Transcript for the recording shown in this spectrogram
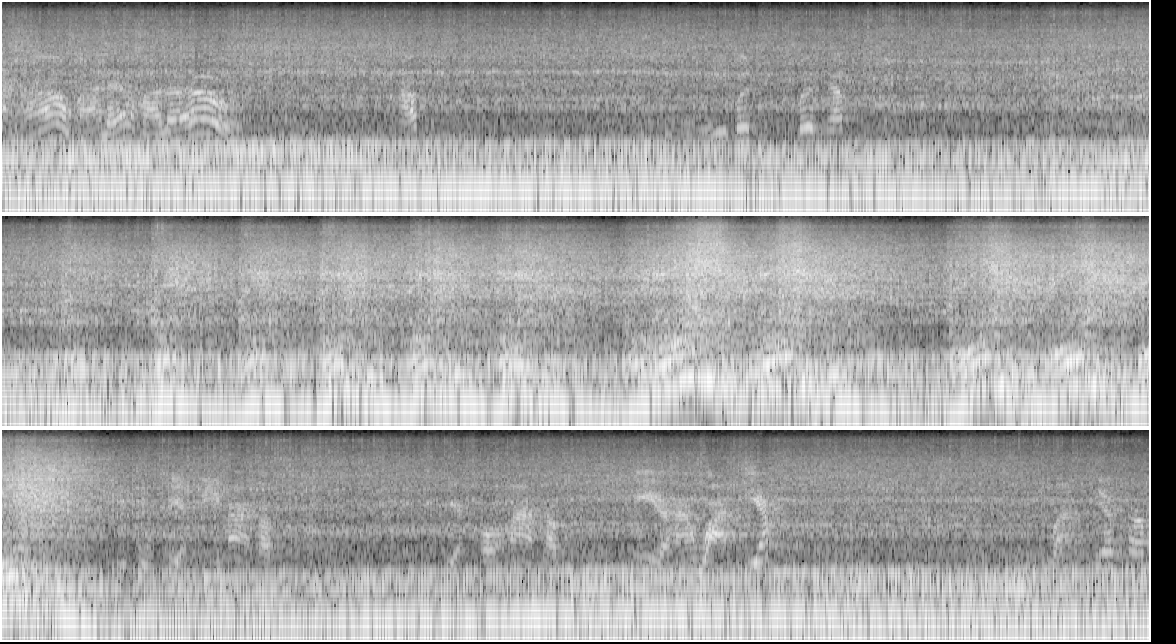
อ้าวมาแล้วมาแล้วครับโอ้ยเบิ้ลเบิ้ลครับโอ้โหเสียงดีมากครับ เสียงเพราะมากครับ นี่แหละฮะหวานเจี๊ยบ หวานเจี๊ยบครับ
